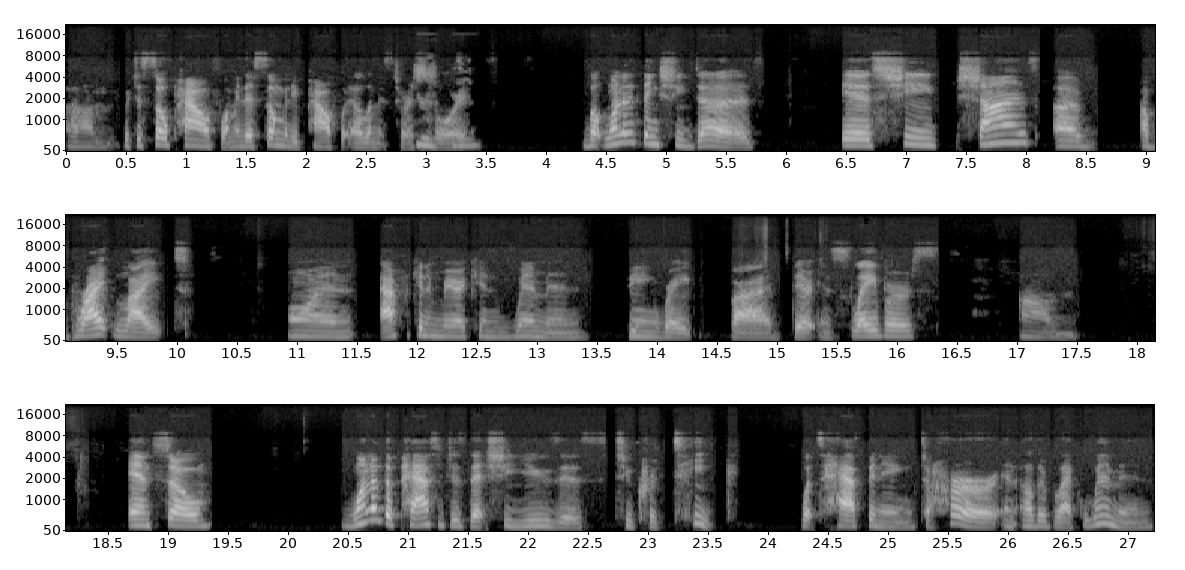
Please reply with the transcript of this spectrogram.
um, which is so powerful, I mean, there's so many powerful elements to her story. Mm-hmm. But one of the things she does is she shines a a bright light on African American women being raped by their enslavers. Um, and so, one of the passages that she uses to critique what's happening to her and other Black women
